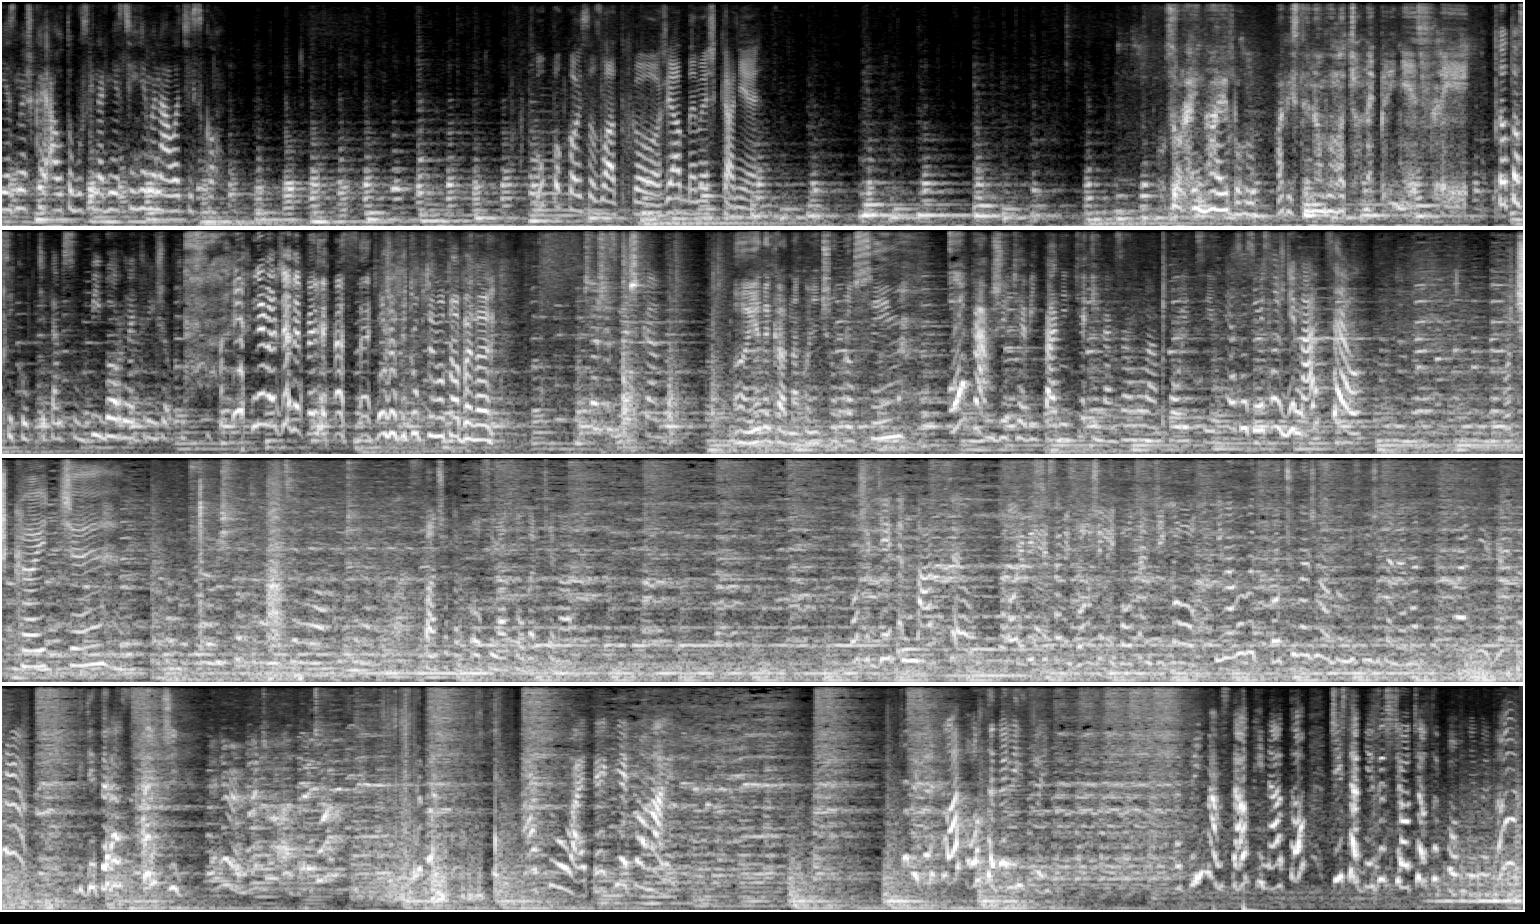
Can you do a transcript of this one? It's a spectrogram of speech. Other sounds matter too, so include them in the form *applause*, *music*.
Nezmeškaj autobus, inak nestihneme na letisko. Upokoj sa, Zlatko, žiadne meškanie. Pozor aj na ebolu, aby ste nám bola čo nepriniesli. Toto si kúpte, tam sú výborné krížovky. *laughs* Nemám žiadne peniaze. Môže si kúpte notabene. Čože zmeškám? Uh, jedenkrát na konečnú, prosím. Okamžite vypadnite, inak zavolám policiu. Ja som si myslela, že ide Marcel. Počkajte. A. Pán šofer, prosím vás, zoberte ma. Bože, kde je ten Marcel? Keby ste sa mi zložili po centíkoch. Ty ma vôbec počúvaš, alebo myslíš, že to je na Marce? Kde teraz strčí? Načúvaj, pekne pomaly. Čo si ten chlap o sebe myslí? A príjmam stavky na to, či sa dnes ešte odtiaľto pohneme. No?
